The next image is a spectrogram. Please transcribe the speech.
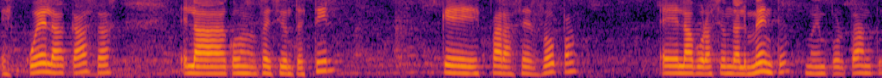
escuelas, casas, la confección textil, que es para hacer ropa, elaboración de alimentos, muy importante,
